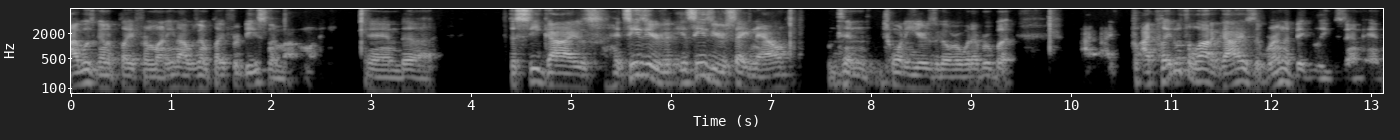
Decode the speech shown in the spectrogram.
I was going to play for money, and I was going to play for a decent amount of money. And uh, to see guys, it's easier. It's easier to say now than 20 years ago or whatever. But I, I, played with a lot of guys that were in the big leagues and, and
